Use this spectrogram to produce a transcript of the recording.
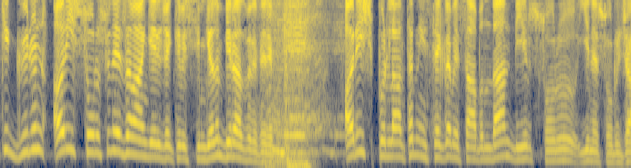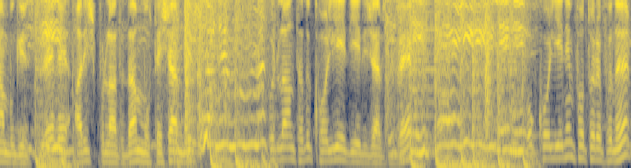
bak Zeki Gül'ün Ariş sorusu ne zaman gelecek demiş Simge Hanım birazdan efendim. Ariş Pırlanta'nın Instagram hesabından bir soru yine soracağım bugün size ve Ariş Pırlanta'dan muhteşem bir pırlantalı kolye hediye edeceğim size. O kolyenin fotoğrafını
